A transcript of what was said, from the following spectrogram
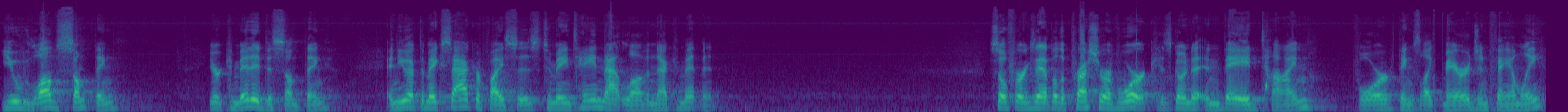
you love something you're committed to something, and you have to make sacrifices to maintain that love and that commitment. So, for example, the pressure of work is going to invade time for things like marriage and family.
